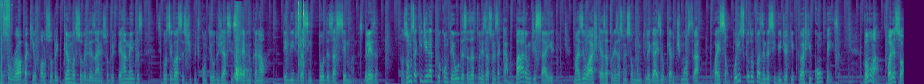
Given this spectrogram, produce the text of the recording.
Eu sou o Rob, aqui eu falo sobre Canva, sobre design, sobre ferramentas. Se você gosta desse tipo de conteúdo, já se inscreve no canal. Tem vídeos assim todas as semanas, beleza? Nós vamos aqui direto para o conteúdo, essas atualizações acabaram de sair, mas eu acho que as atualizações são muito legais e eu quero te mostrar quais são. Por isso que eu estou fazendo esse vídeo aqui, porque eu acho que compensa. Vamos lá, olha só.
